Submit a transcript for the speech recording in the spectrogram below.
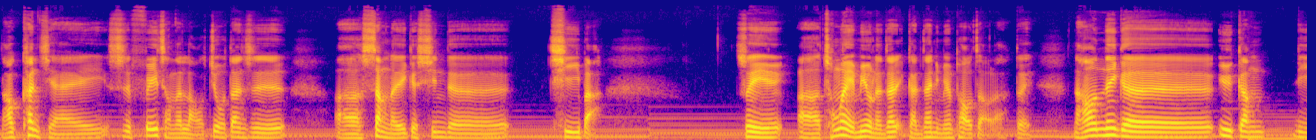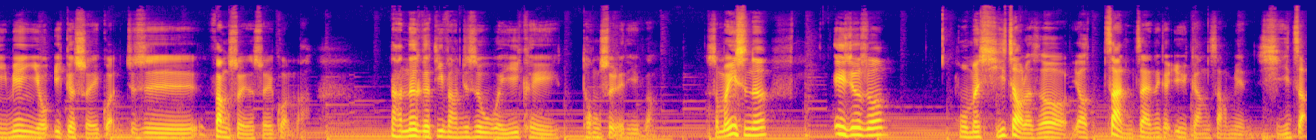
然后看起来是非常的老旧，但是呃，上了一个新的漆吧。所以，呃，从来也没有人在敢在里面泡澡了，对。然后那个浴缸里面有一个水管，就是放水的水管嘛。那那个地方就是唯一可以通水的地方。什么意思呢？意思就是说，我们洗澡的时候要站在那个浴缸上面洗澡。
